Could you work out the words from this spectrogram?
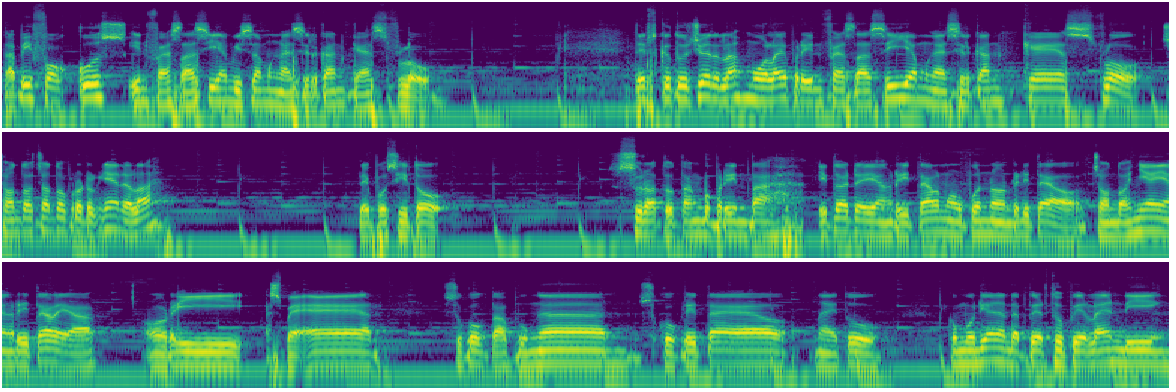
Tapi fokus investasi yang bisa menghasilkan cash flow. Tips ketujuh adalah mulai berinvestasi yang menghasilkan cash flow. Contoh-contoh produknya adalah deposito, surat utang pemerintah itu ada yang retail maupun non retail. Contohnya yang retail ya, ori, SPR, sukuk tabungan, sukuk retail. Nah itu. Kemudian ada peer to peer lending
